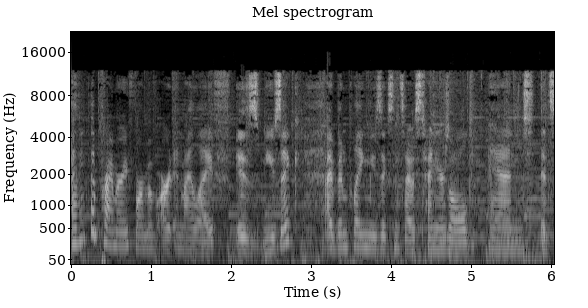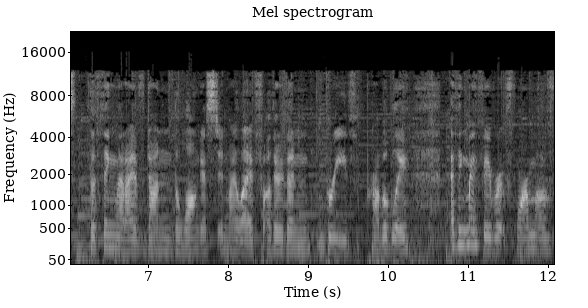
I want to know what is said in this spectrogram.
I think the primary form of art in my life is music. I've been playing music since I was 10 years old, and it's the thing that I've done the longest in my life, other than breathe, probably. I think my favorite form of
